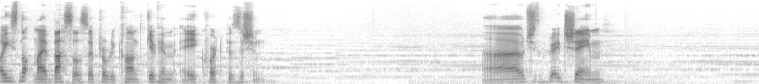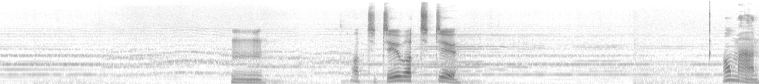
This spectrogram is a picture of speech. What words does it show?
Oh, he's not my vassal, so I probably can't give him a court position. Uh, which is a great shame. Hmm. What to do, what to do. Oh man.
